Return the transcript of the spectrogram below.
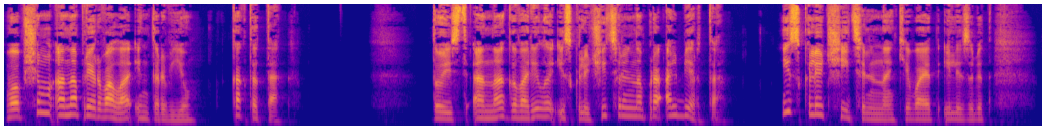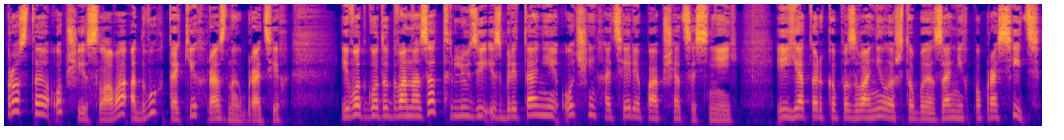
В общем, она прервала интервью. Как-то так. То есть она говорила исключительно про Альберта. Исключительно, кивает Элизабет. Просто общие слова о двух таких разных братьях. И вот года два назад люди из Британии очень хотели пообщаться с ней, и я только позвонила, чтобы за них попросить.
